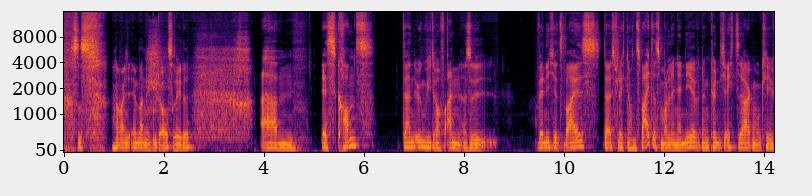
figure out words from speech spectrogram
Das ist immer eine gute Ausrede. Ähm, es kommt dann irgendwie drauf an. Also wenn ich jetzt weiß, da ist vielleicht noch ein zweites Model in der Nähe, dann könnte ich echt sagen, okay,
